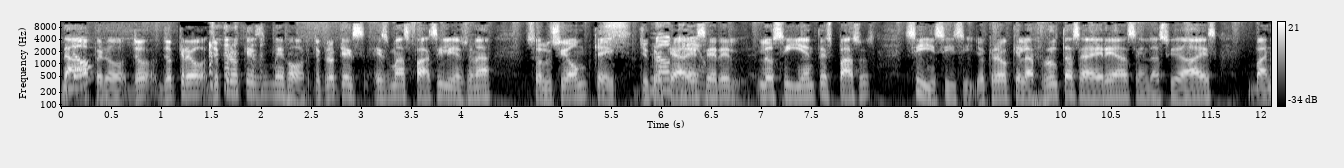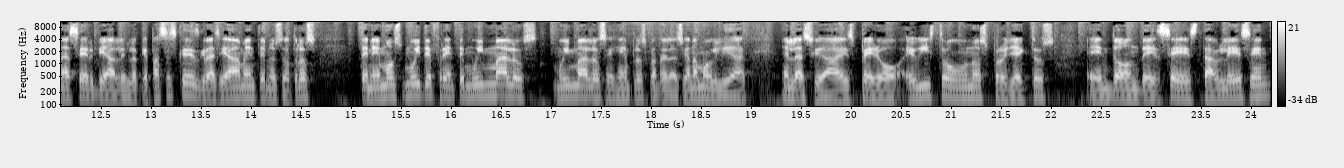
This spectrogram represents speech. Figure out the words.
No, ¿No? pero yo, yo creo, yo creo que es mejor, yo creo que es, es más fácil y es una solución que yo creo No que ha de ser el- los siguientes pasos. Sí, sí, sí, yo creo que las rutas aéreas en las ciudades van a ser viables. Lo que pasa es que desgraciadamente nosotros tenemos muy de frente muy malos, muy malos ejemplos con relación a movilidad en las ciudades, pero he visto unos proyectos en donde se establecen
